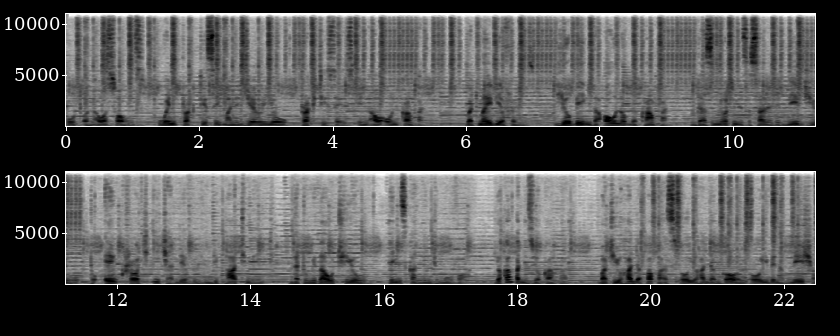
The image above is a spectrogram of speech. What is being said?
put on ourselves when practicing managerial practices in our own company. But my dear friends, you being the owner of the company does not necessarily need you to encroach each and every department that without you things cannot move on. Your company is your company, but you had a purpose or you had a goal or even a mission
